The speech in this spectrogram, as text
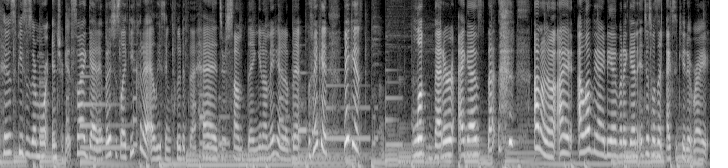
his pieces are more intricate so i get it but it's just like you could have at least included the heads or something you know make it a bit make it make it look better i guess that i don't know i i love the idea but again it just wasn't executed right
